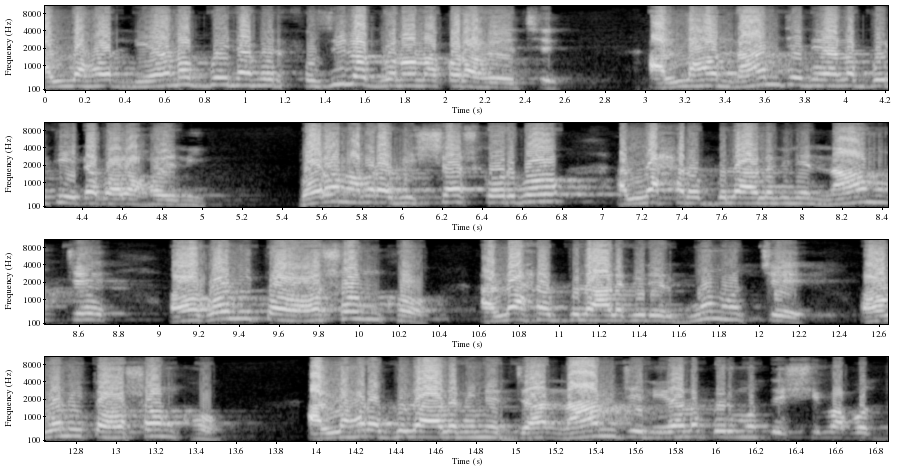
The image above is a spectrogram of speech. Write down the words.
আল্লাহর নিরানব্বই নামের ফজিলত বর্ণনা করা হয়েছে। আল্লাহর নাম যে নিরানব্বইটি, এটা বলা হয়নি। বরং আমরা বিশ্বাস করব আল্লাহ রব্বুল্লাহ আলমিনের নাম হচ্ছে অগণিত অসংখ্য। আল্লাহ রব্বুল্লাহ আলমিনের গুণ হচ্ছে অগণিত অসংখ্য। আল্লাহ রব্বুল্লাহ আলমিনের নাম যে নিরানব্বইয়ের মধ্যে সীমাবদ্ধ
